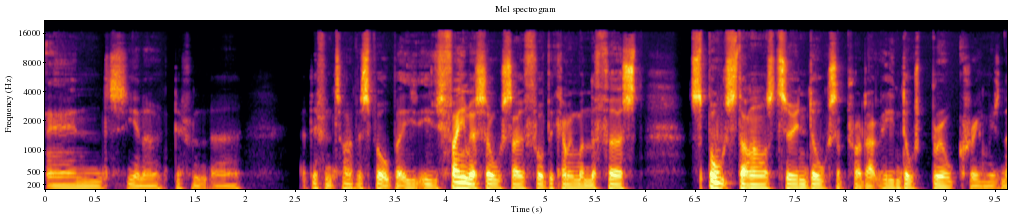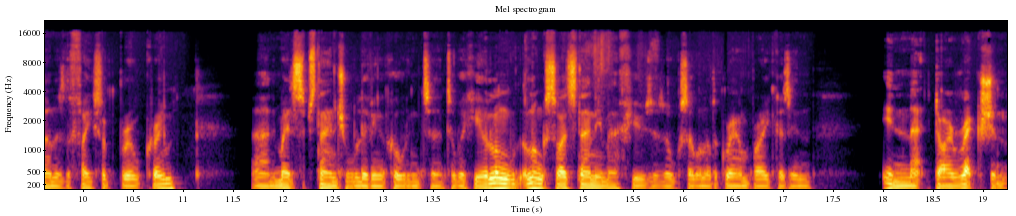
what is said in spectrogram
and you know different uh, a different type of sport. But he, he, was famous also for becoming one of the first sports stars to endorse a product. He endorsed Brylcreem, who's known as the face of Brylcreem, And he made a substantial living, according to, to Wiki. Along, alongside Stanley Matthews, is also one of the groundbreakers in in that direction.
